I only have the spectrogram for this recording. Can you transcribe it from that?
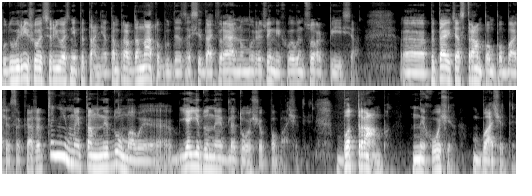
Буду вирішувати серйозні питання. Там, правда, НАТО буде засідати в реальному режимі хвилин 40-50. Е, Питають, а з Трампом побачиться. Каже, та ні, ми там не думали. Я їду не для того, щоб побачитись. Бо Трамп не хоче бачити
